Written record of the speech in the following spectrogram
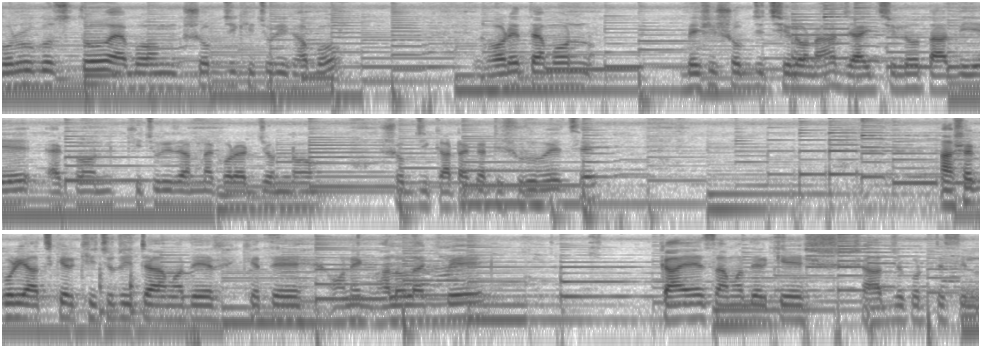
গরুর গোস্ত এবং সবজি খিচুড়ি খাব। ঘরে তেমন বেশি সবজি ছিল না, যাই ছিল তা দিয়ে এখন খিচুড়ি রান্না করার জন্য সবজি কাটাকাটি শুরু হয়েছে। আশা করি আজকের খিচুড়িটা আমাদের খেতে অনেক ভালো লাগবে। কায়েস আমাদেরকে সাহায্য করতেছিল।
